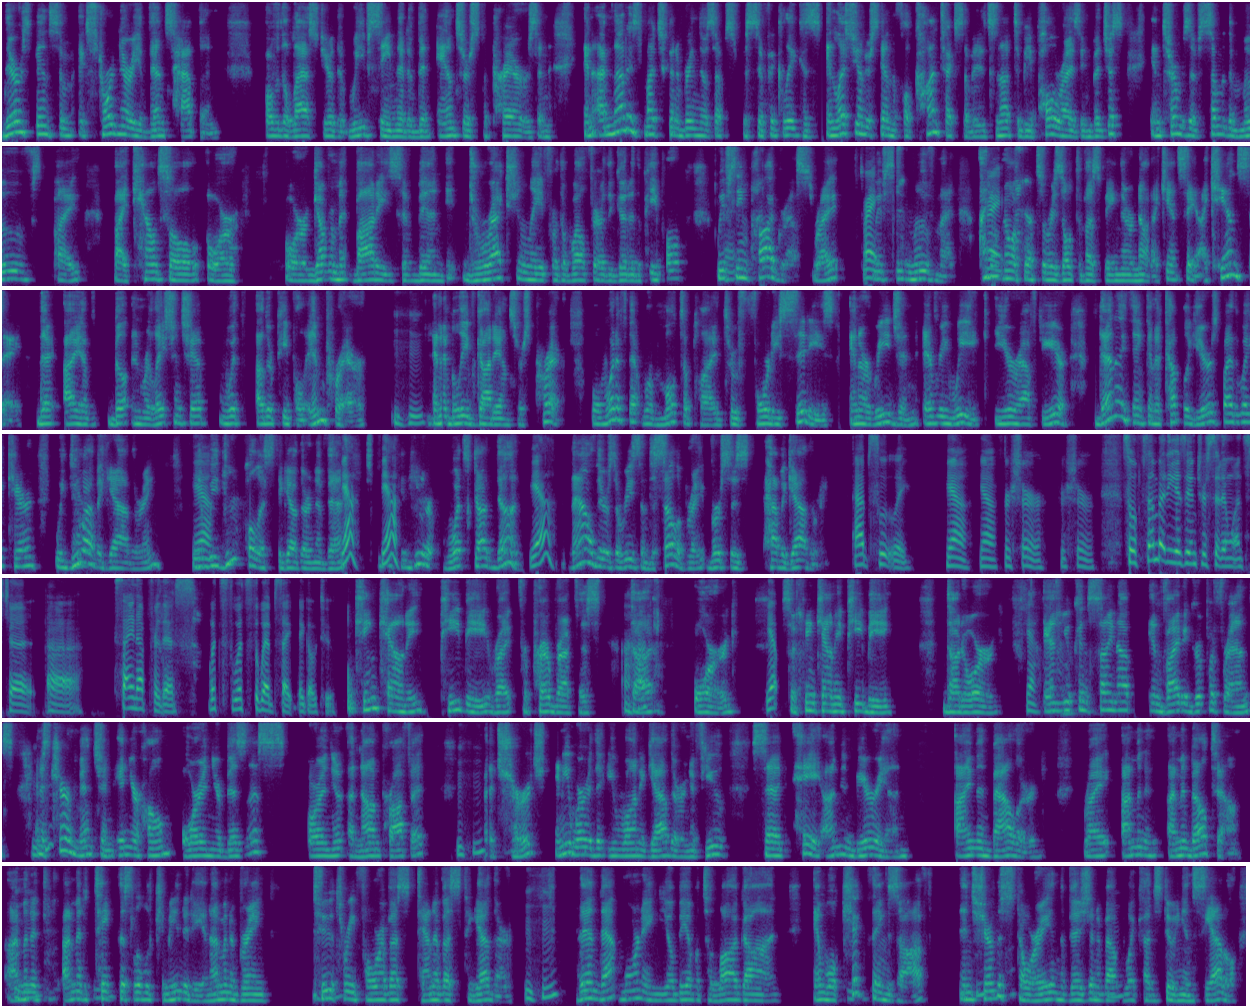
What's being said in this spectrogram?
There's been some extraordinary events happen over the last year that we've seen that have been answers to prayers and and i'm not as much going to bring those up specifically because unless you understand the full context of it it's not to be polarizing but just in terms of some of the moves by by council or or government bodies have been directionally for the welfare of the good of the people we've Right. seen progress right right We've seen movement. I Right. don't know if that's a result of us being there or not. I can't say. I can say that I have built in relationship with other people in prayer, hmm and I believe God answers prayer. Well, what if that were multiplied through 40 cities in our region every week, year after year? Then I think in a couple of years, by the way, Karen, we do Yeah. have a gathering. and yeah We do pull us together an event. Yeah, so yeah. You can hear what's God done. yeah Now there's a reason to celebrate versus have a gathering. Absolutely. Yeah, yeah, for sure, for sure. So if somebody is interested and wants to uh, sign up for this, what's what's the website they go to? King County PB, right, for prayer breakfast Uh-huh. dot org. Yep. So King County PB dot org. Yeah. And you can sign up invite a group of friends. Mm-hmm. And as mm-hmm. Karen mentioned, in your home or in your business or in a nonprofit, mm-hmm. a church, anywhere that you want to gather. And if you said, Hey, I'm in Burien, I'm in Ballard, right? I'm gonna I'm in Belltown. I'm mm-hmm. gonna I'm gonna take this little community and I'm gonna bring two, mm-hmm. three, four of us, ten of us together. Mm-hmm. Then that morning you'll be able to log on and we'll kick mm-hmm. things off and mm-hmm. share the story and the vision about what God's doing in Seattle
